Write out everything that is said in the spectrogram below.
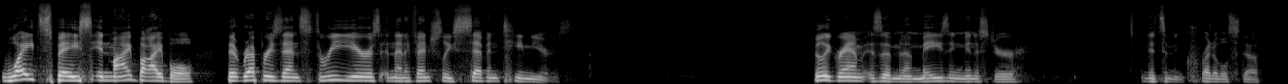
white space in my Bible that represents three years and then eventually 17 years. Billy Graham is an amazing minister, did some incredible stuff.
